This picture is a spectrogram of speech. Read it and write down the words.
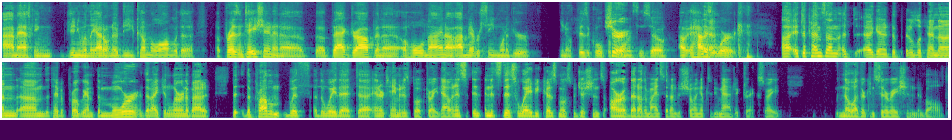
I'm asking genuinely. I don't know. Do you come along with a a presentation and a, a backdrop and a, a whole nine. I, have never seen one of your, you know, physical performances. Sure. So uh, how does yeah. it work? Uh, it depends on again. It, will depend on um, the type of program. The more that I can learn about it, the, the problem with the way that uh, entertainment is booked right now, and it's and it's this way because most magicians are of that other mindset. I'm just showing up to do magic tricks, right? No other consideration involved.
